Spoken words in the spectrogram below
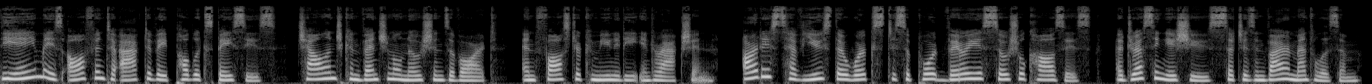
The aim is often to activate public spaces, challenge conventional notions of art, and foster community interaction. Artists have used their works to support various social causes, addressing issues such as environmentalism,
